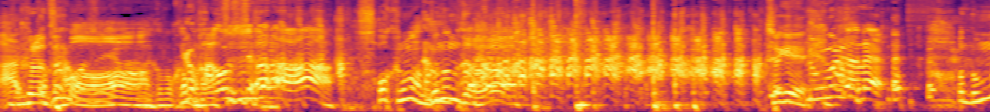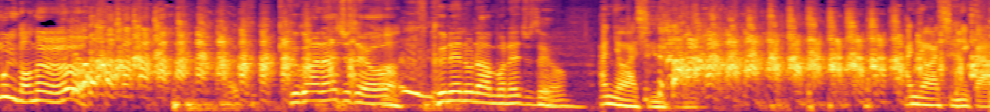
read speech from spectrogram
아, 그러지 마. 아, 그거, 이거 박원순이잖아. 어, 그러면 안 되는데. 저기 눈물 나네. 어, 눈물이 나네. 그거 하나 해주세요. 그네 누나 한번 해주세요. 안녕하십니까. 안녕하십니까.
